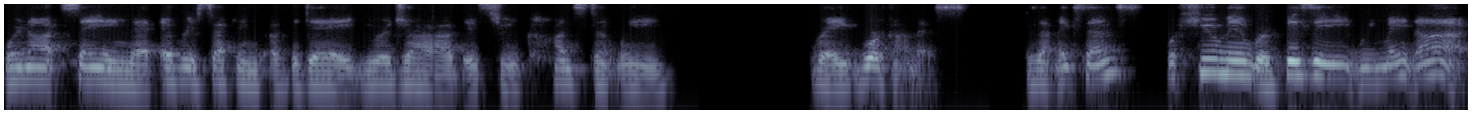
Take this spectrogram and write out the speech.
we're not saying that every second of the day your job is to constantly right, work on this. Does that make sense? We're human, we're busy, we may not.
